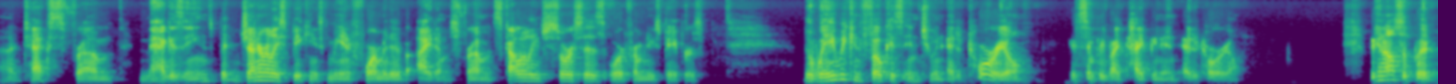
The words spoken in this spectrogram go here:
uh, texts from magazines, but generally speaking, it's going to be informative items from scholarly sources or from newspapers. The way we can focus into an editorial is simply by typing in editorial. We can also put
